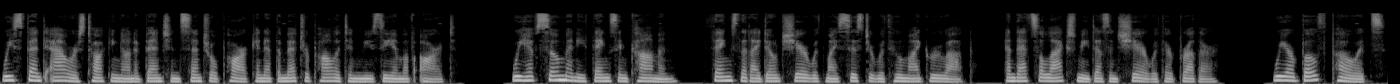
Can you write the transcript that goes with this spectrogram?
We spent hours talking on a bench in Central Park and at the Metropolitan Museum of Art. We have so many things in common, things that I don't share with my sister with whom I grew up, and that Salakshmi doesn't share with her brother. We are both poets,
